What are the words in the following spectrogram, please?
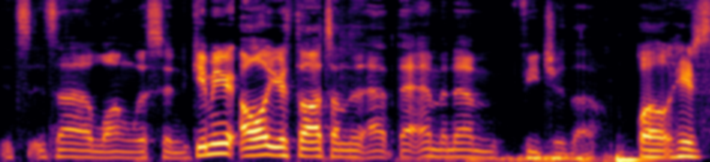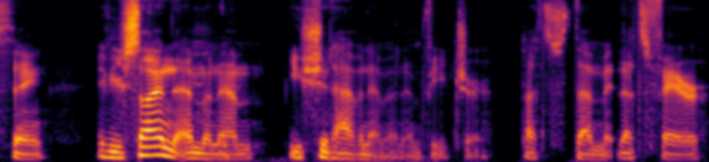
it's it's not a long listen. Give me all your thoughts on the that Eminem feature though. Well, here's the thing: if you're signed to Eminem, you should have an Eminem feature. That's that that's fair.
